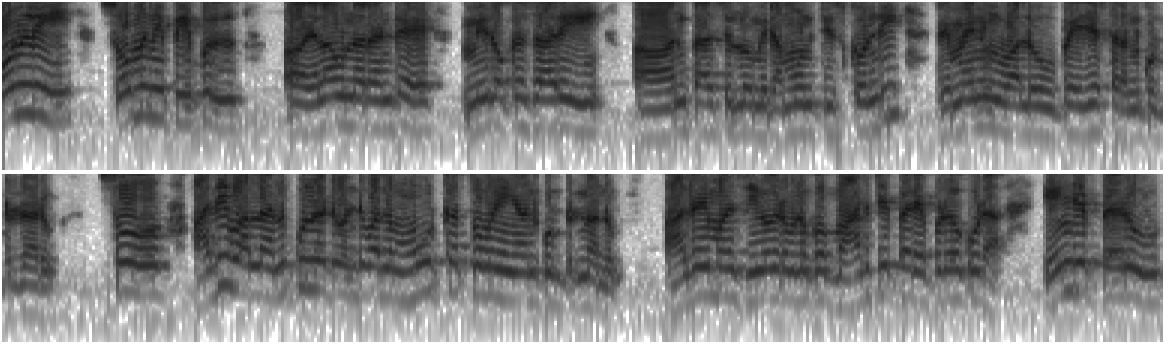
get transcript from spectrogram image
ఓన్లీ సో మెనీ పీపుల్ ఎలా ఉన్నారంటే మీరు ఒకసారి ఆన్ ప్యాసివ్లో మీరు అమౌంట్ తీసుకోండి రిమైనింగ్ వాళ్ళు పే చేస్తారు అనుకుంటున్నారు సో అది వాళ్ళు అనుకున్నటువంటి వాళ్ళ మూర్ఖత్వం నేను అనుకుంటున్నాను. ఆల్రెడీ మన సీఓ గారు ఒక మాట చెప్పారు ఎప్పుడో కూడా. ఏం చెప్పారు?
